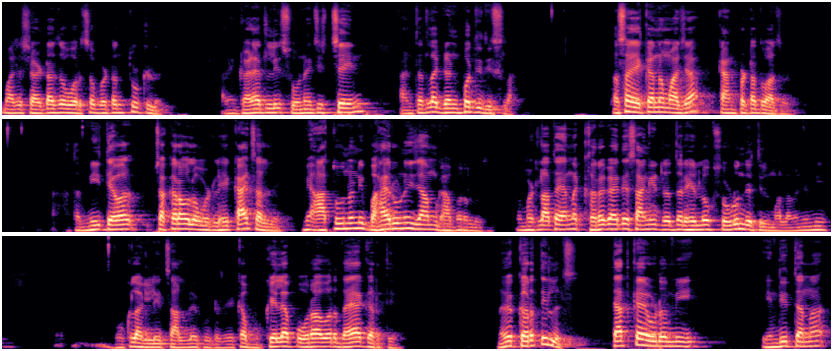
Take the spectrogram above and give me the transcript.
माझ्या शर्टाचं वरचं बटन तुटलं. आणि गळ्यातली सोन्याची चेन आणि त्यातला गणपती दिसला. तसा एकानं माझ्या कानपटात वाजवलं. आता मी तेव्हा चक्रावलं म्हटलं हे काय चाललंय? मी आतून आणि बाहेरूनही जाम घाबरलो होतो. म्हटलं आता यांना खरं काय ते सांगितलं तर हे लोक सोडून देतील मला. म्हणजे मी भूक लागली चाललोय कुठे एका भुकेल्या पोरावर दया करतील. नव्हे करतीलच. त्यात काय एवढं मी हिंदीत त्यांना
